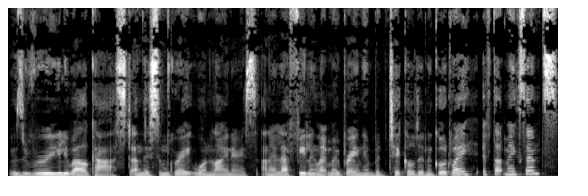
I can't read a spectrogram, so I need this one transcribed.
was really well cast, and there's some great one liners, and I left feeling like my brain had been tickled in a good way, if that makes sense.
